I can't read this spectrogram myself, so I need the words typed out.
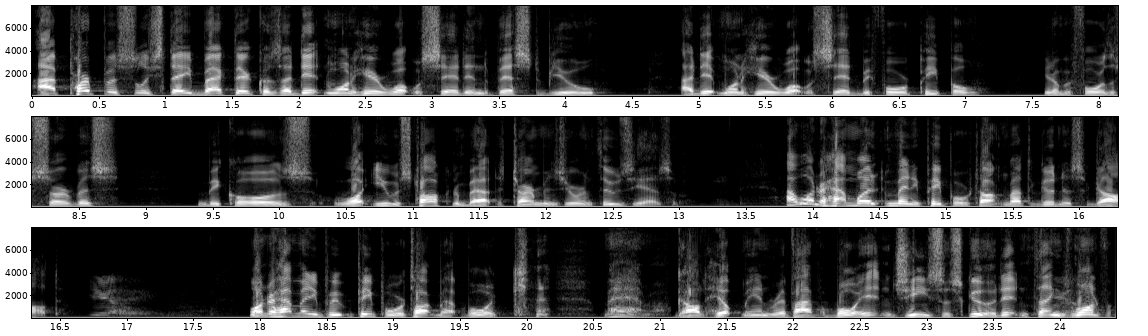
I purposely stayed back there because I didn't want to hear what was said in the vestibule. I didn't want to hear what was said before people, you know, before the service, because what you was talking about determines your enthusiasm. I wonder how many people were talking about the goodness of God. Yeah. Wonder how many people were talking about, boy, man, God help me in revival. Boy, isn't Jesus good? Isn't things wonderful?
